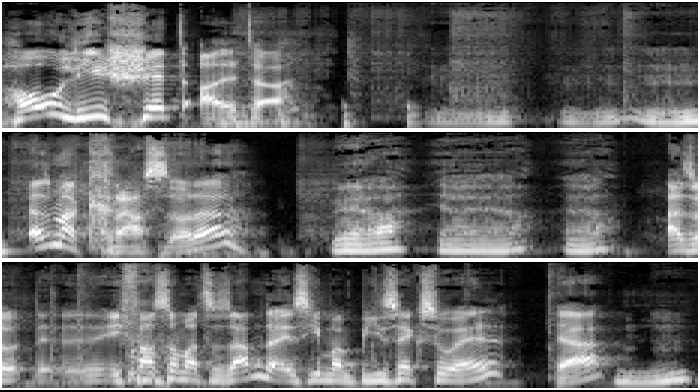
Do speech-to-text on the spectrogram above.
Holy shit, Alter. Das ist mal krass, oder? Ja, ja, ja, ja. Also, äh, ich fasse nochmal zusammen, da ist jemand bisexuell, ja. Mhm.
